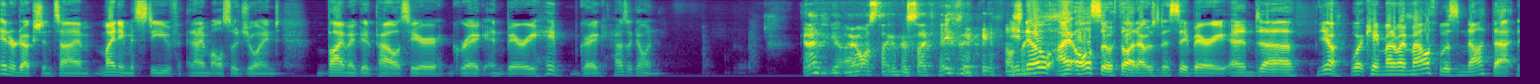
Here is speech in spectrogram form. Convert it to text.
introduction time. My name is Steve, and I'm also joined by my good pals here, Greg and Barry. Hey, Greg, how's it going? Good. I almost thought you were just like, "Hey, Barry." You like, know, I also thought I was going to say Barry, and uh, yeah, what came out of my mouth was not that.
